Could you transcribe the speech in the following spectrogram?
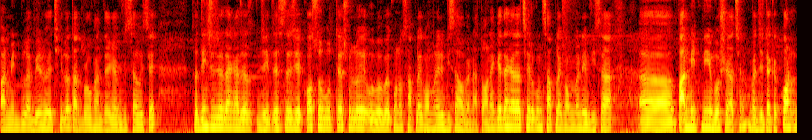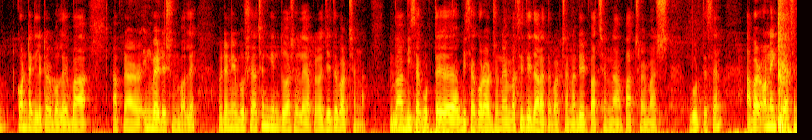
পারমিটগুলো বের হয়েছিল, তারপর ওখান থেকে ভিসা হয়েছে। তো দিন শেষে দেখা যেতেছে যে কসোভোতে আসলে ওইভাবে কোনো সাপ্লাই কোম্পানির ভিসা হবে না। তো অনেকে দেখা যাচ্ছে এরকম সাপ্লাই কোম্পানির ভিসা পারমিট নিয়ে বসে আছেন বা যেটাকে কন্ট্যাক্ট লেটার বলে বা আপনার ইনভাইটেশন বলে ওটা নিয়ে বসে আছেন কিন্তু আসলে আপনারা যেতে পারছেন না বা ভিসা করতে ভিসা করার জন্য এম্বাসিতেই দাঁড়াতে পারছেন না ডেট পাচ্ছেন না পাঁচ ছয় মাস ঘুরতেছেন। আবার অনেকেই আছেন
